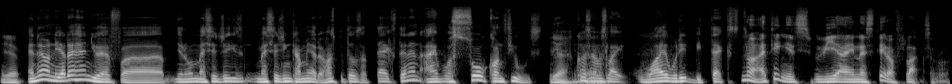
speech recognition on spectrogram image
Yeah. And then on the other hand, you have, uh, you know, messaging, messaging coming out, the hospitals are text. And then I was so confused yeah. because I was like, why would it be text? No, I think it's we are in a state of flux, bro.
